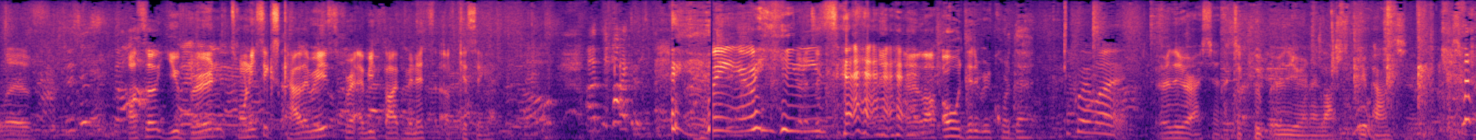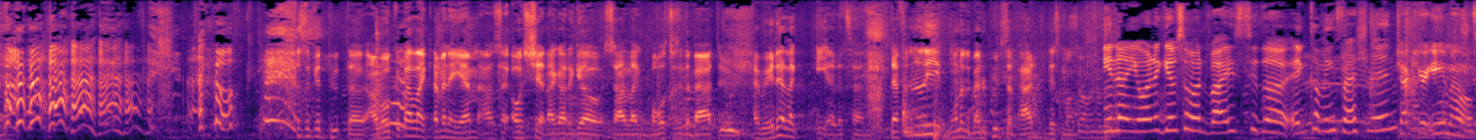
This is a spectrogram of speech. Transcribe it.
Live. Also, you burn 26 calories for every five minutes of kissing. Wait, you're making me And sad. I lost. Oh, did it record that? For what? Earlier, I said I took poop earlier, and I lost three pounds. It was a good poop though. I woke up at like 7 a.m. I was like, oh shit, I gotta go. So I like bolted to the bathroom. I rated it like 8 out of 10. Definitely one of the better poops I've had this month. You know, you want to give some advice to the incoming freshmen? Check your emails.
